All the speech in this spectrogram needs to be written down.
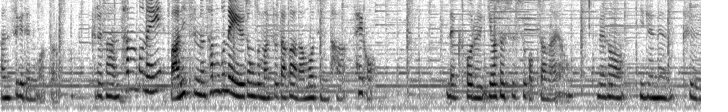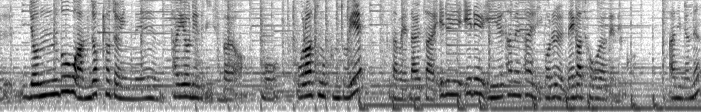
안 쓰게 되는 것 같더라고요. 그래서 한 3분의 1? 많이 쓰면 3분의 1 정도만 쓰다가 나머지는 다 새 거. 근데 그거를 이어서 쓸 수가 없잖아요. 그래서 이제는 그 연도가 안 적혀져 있는 다이어리들이 있어요. 뭐 월화수목금토일 그 다음에 날짜 1일, 1일, 2일, 3일, 4일 이거를 내가 적어야 되는 거. 아니면은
